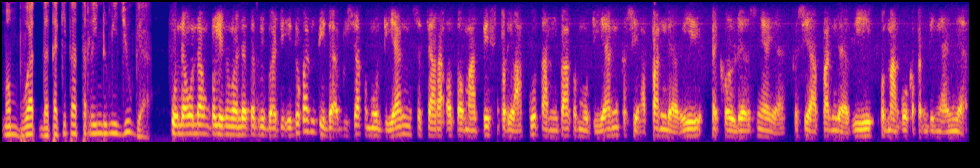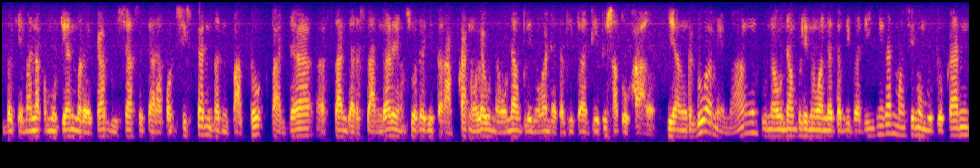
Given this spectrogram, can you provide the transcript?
membuat data kita terlindungi juga? Undang-undang pelindungan data pribadi itu kan tidak bisa kemudian secara otomatis berlaku tanpa kemudian kesiapan dari stakeholdersnya ya, kesiapan dari pemangku kepentingannya. Bagaimana kemudian mereka bisa secara konsisten dan patuh pada eh, standar-standar yang sudah diterapkan oleh Undang-Undang Pelindungan Data Pribadi itu satu hal. Yang kedua memang Undang-Undang Pelindungan Data Pribadi ini kan masih membutuhkan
